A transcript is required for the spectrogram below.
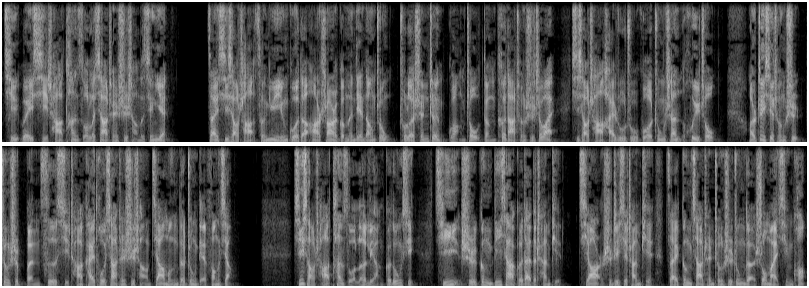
其为喜茶探索了下沉市场的经验。在喜小茶曾运营过的二十二个门店当中，除了深圳、广州等特大城市之外，喜小茶还入驻过中山、惠州，而这些城市正是本次喜茶开拓下沉市场加盟的重点方向。喜小茶探索了两个东西，其一是更低价格带的产品，其二是这些产品在更下沉城市中的售卖情况。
